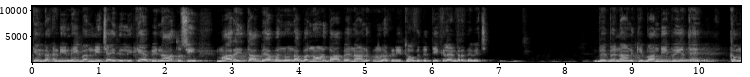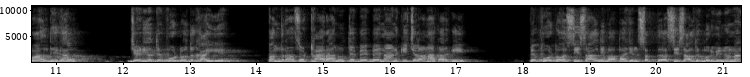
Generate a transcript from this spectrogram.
ਕਿ ਰਖੜੀ ਨਹੀਂ ਬੰਨਣੀ ਚਾਹੀਦੀ, ਲਿਖਿਆ ਵੀ ਨਾ ਤੁਸੀਂ ਮਹਾਰਾਜ ਤਾਬਿਆ ਬੰਨੋ, ਨਾ ਬੰਨੋ। ਹੁਣ ਬਾਬੇ ਨਾਨਕ ਨੂੰ ਰਖੜੀ ਠੋਕ ਦਿੱਤੀ ਕੈਲੰਡਰ ਦੇ ਵਿੱਚ। ਬੇਬੇ ਨਾਨਕੀ ਬੰਦੀ ਪਈ ਹੈ ਤੇ ਕਮਾਲ ਦੀ ਗੱਲ, ਜਿਹੜੀ ਉੱਤੇ ਫੋਟੋ ਦਿਖਾਈ ਏ 1518 ਨੂੰ ਤੇ ਬੇਬੇ ਨਾਨਕੀ ਚਲਾਣਾ ਕਰ ਗਈ, ਤੇ ਫੋਟੋ 80 ਸਾਲ ਦੀ ਬਾਬਾ ਜੀ ਨੂੰ 70 80 ਸਾਲ ਦੀ ਉਮਰ ਵੀ ਨੇ ਉਹਨਾਂ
